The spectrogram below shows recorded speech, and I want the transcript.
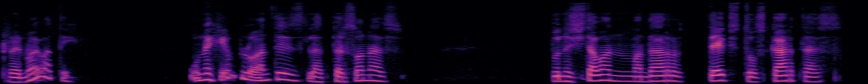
renuévate. Un ejemplo, antes las personas pues necesitaban mandar textos, cartas,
